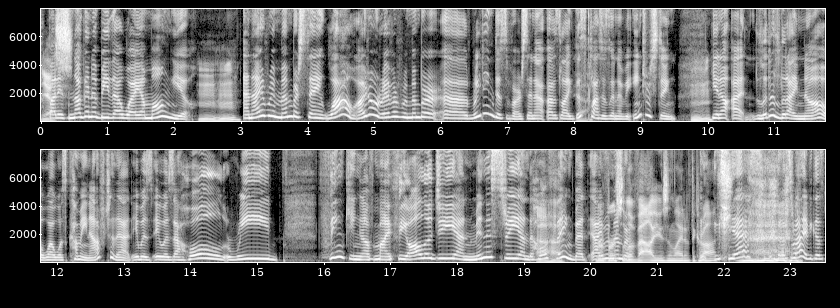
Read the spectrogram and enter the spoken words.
Yes. but it's not going to be that way among you." Mm-hmm. And I remember saying, "Wow, I don't ever remember uh, reading this verse," and I, I was like, "This class is going to be interesting." You know, I, little did I know what was coming after that. It was it was a whole re. Thinking of my theology and ministry and the whole thing, but I Reversal remember of values in light of the cross. Yes, that's right. Because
